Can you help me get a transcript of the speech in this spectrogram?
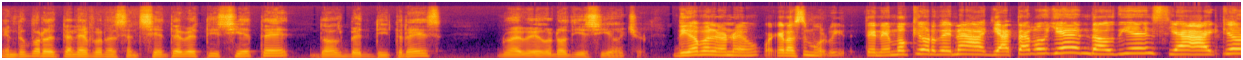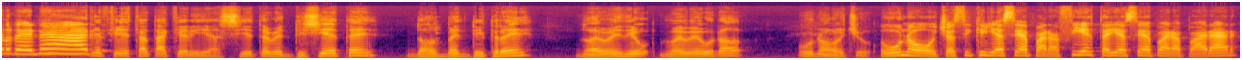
El número de teléfono es el 727-223-9118. Dígamelo de nuevo, para que no se me olvide. Tenemos que ordenar, ya estamos yendo, audiencia, hay que ordenar. De fiesta taquería, 727 223 9118. 18, así que ya sea para fiesta, ya sea para parar.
